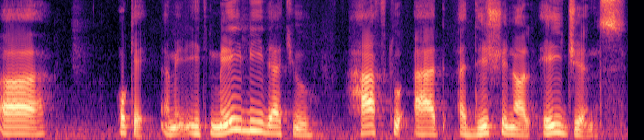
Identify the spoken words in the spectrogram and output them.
Uh, okay, I mean, it may be that you have to add additional agents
